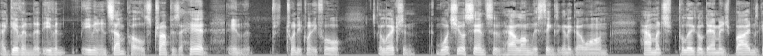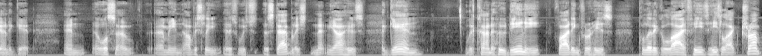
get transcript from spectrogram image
Uh, given that even even in some polls, Trump is ahead in the 2024 election. What's your sense of how long this thing's going to go on? How much political damage Biden's going to get? And also, I mean, obviously, as we've established, Netanyahu's again the kind of Houdini fighting for his political life. He's he's like Trump.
